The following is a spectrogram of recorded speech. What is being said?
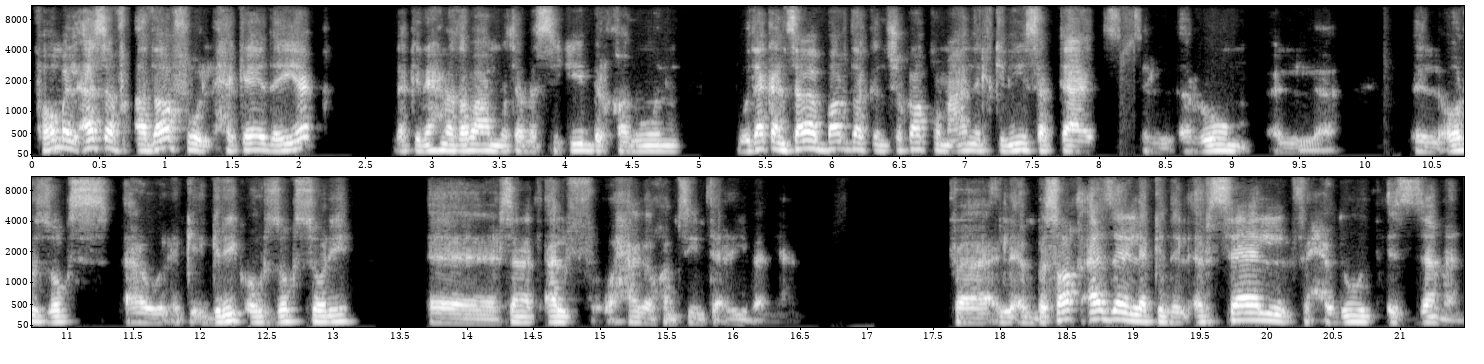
فهم للأسف أضافوا الحكاية ديت لكن إحنا طبعا متمسكين بالقانون. وده كان سبب برضك انشقاقهم عن الكنيسة بتاعت الروم الارثوذكس أو ال Greek Orthodox sorry سنة 1000 وحاجة و50 تقريبا يعني. فالانبثاق أزلي لكن الإرسال في حدود الزمن.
